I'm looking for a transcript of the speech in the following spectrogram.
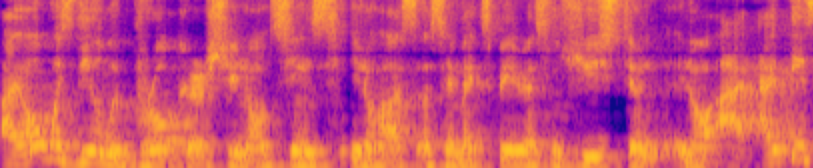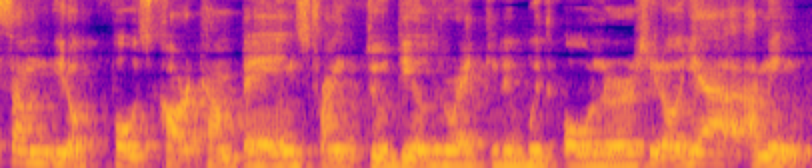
I always deal with brokers, you know, since, you know, as, as my experience in Houston, you know, I, I did some, you know, postcard campaigns trying to deal directly with owners. You know, yeah, I mean,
